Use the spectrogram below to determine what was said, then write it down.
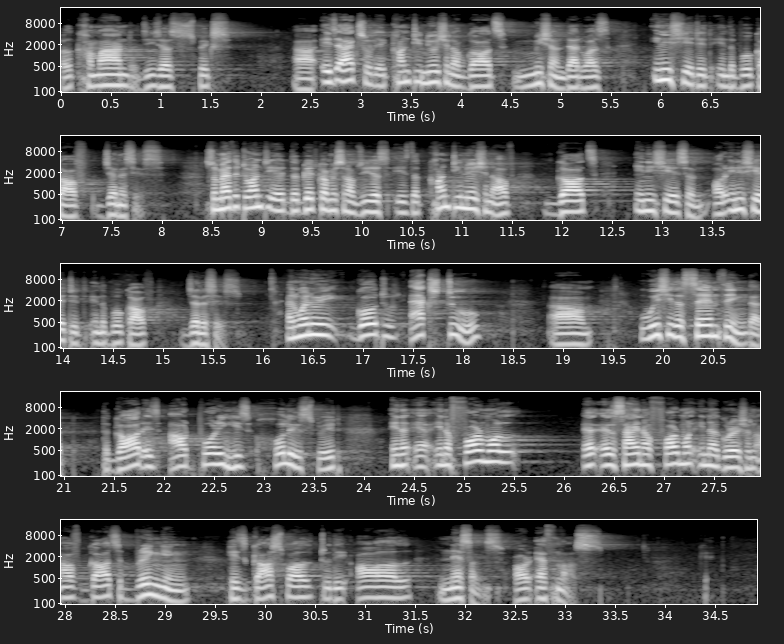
a command Jesus speaks, uh, is actually a continuation of God's mission that was initiated in the book of Genesis. So, Matthew 28, the Great Commission of Jesus, is the continuation of God's initiation or initiated in the book of Genesis. And when we go to Acts 2, um, we see the same thing that the God is outpouring His Holy Spirit in a, in a formal, as a sign of formal inauguration of God's bringing His gospel to the all nations or ethnos.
